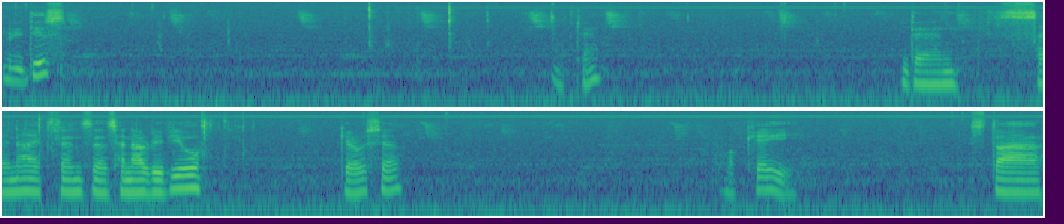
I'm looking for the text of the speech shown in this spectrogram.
Reduce okay. Then Sina extends uh, Sina review. Carousel. Okay style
